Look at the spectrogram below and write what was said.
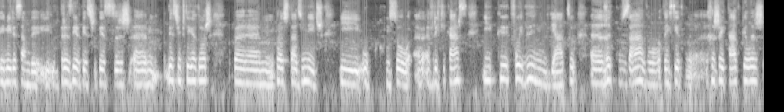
a imigração, de, de trazer desses, desses, um, desses investigadores para, para os Estados Unidos. E o começou a, a verificar-se e que foi de imediato uh, recusado ou tem sido rejeitado pelas,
